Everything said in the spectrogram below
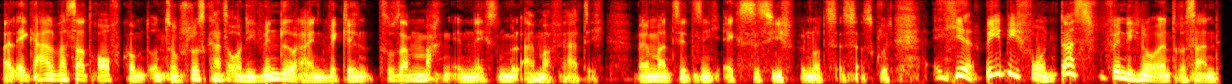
weil egal was da drauf kommt und zum Schluss kannst du auch die Windel reinwickeln, zusammen machen in den nächsten Mülleimer fertig. Wenn man es jetzt nicht exzessiv benutzt, ist das gut. Hier, Babyphone, das finde ich nur interessant.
